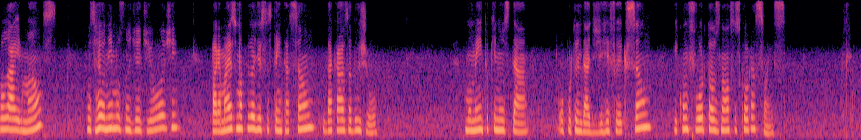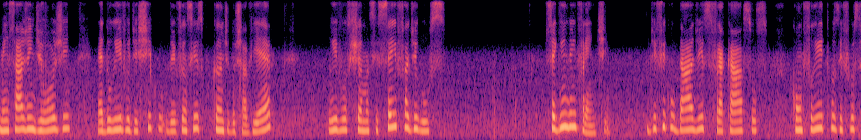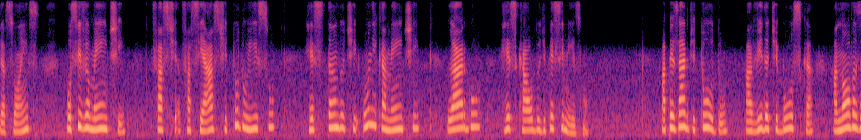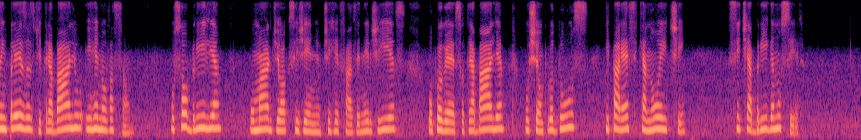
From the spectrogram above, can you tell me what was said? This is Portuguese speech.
Olá, irmãos. Nos reunimos no dia de hoje para mais uma pílula de sustentação da Casa do Jô. Momento que nos dá oportunidade de reflexão e conforto aos nossos corações. Mensagem de hoje é do livro de, Chico, de Francisco Cândido Xavier. O livro chama-se Ceifa de Luz. Seguindo em frente dificuldades, fracassos, conflitos e frustrações, possivelmente faceaste tudo isso, restando-te unicamente largo rescaldo de pessimismo. Apesar de tudo, a vida te busca a novas empresas de trabalho e renovação. O sol brilha, o mar de oxigênio te refaz energias, o progresso trabalha, o chão produz e parece que a noite se te abriga no ser.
